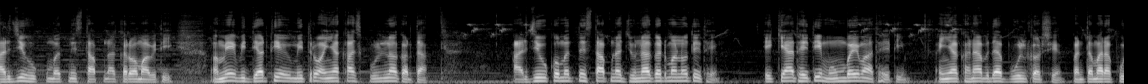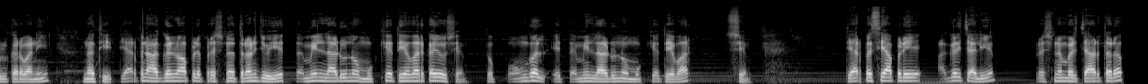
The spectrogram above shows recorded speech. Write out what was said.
આરજી હુકુમતની સ્થાપના કરવામાં આવી હતી. અમે વિદ્યાર્થી મિત્રો અહીંયા ખાસ ભૂલ ન કરતા. આરજી હુકુમતની સ્થાપના જૂનાગઢમાં નહોતી થઈ. એ ક્યાં થઈ હતી? મુંબઈમાં થઈ હતી. અહીંયા ઘણા બધા ભૂલ કરશે, પણ તમારા ભૂલ કરવાની નથી. ત્યાર પછી આગળનો આપણે પ્રશ્ન ત્રણ જોઈએ. તમિલનાડુનો મુખ્ય તહેવાર કયો છે? તો પોંગલ એ તમિલનાડુનો મુખ્ય તહેવાર છે. ત્યાર પછી આપણે આગળ ચાલીએ. પ્રશ્ન નંબર ચાર તરફ,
